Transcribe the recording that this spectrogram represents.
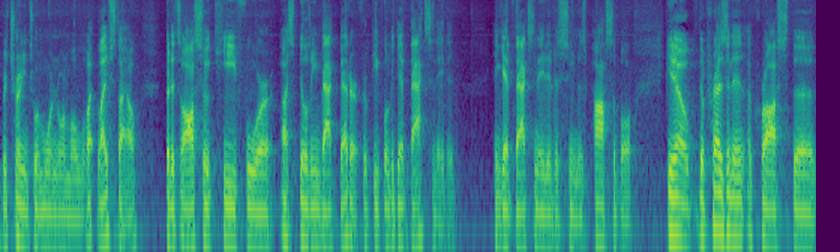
returning to a more normal lifestyle, but it's also key for us building back better, for people to get vaccinated and get vaccinated as soon as possible. You know, the president across the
